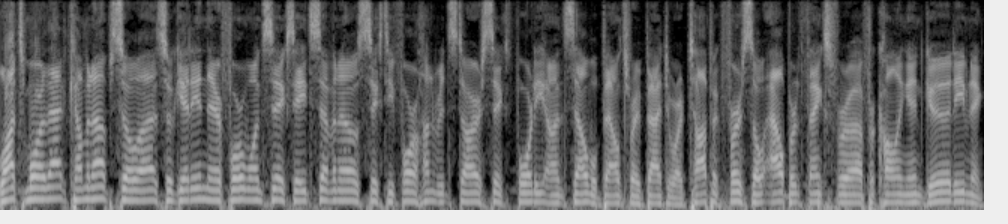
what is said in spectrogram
Lots more of that coming up. So uh, so get in there 416-870-6400 star 640 on cell. We'll bounce right back to our topic first. So Albert, thanks for uh, for calling in. Good evening.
